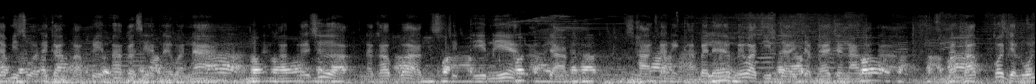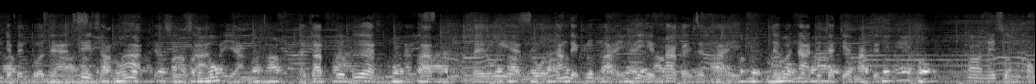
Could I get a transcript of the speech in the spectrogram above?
จะมีส่วนในการปรับเปลี่ยนภาคเกษตรในวันหน้านะครับและเชื่อนะครับว่า 10 ทีมนี้หลังจากผ่านการแข่งขันไปแล้ว ไม่ว่าทีมใดจะแพ้ชนะก็ตามนะครับก็จะล้วนจะเป็นตัวแทนที่สามารถจะสื่อสารไปยังนะครับเพื่อนๆนะครับในโรงเรียนรวมทั้งเด็กรุ่นใหม่ให้เห็นภาพการศึกษาไทยในวันหน้าที่ชัดเจนมากขึ้น ก็ในส่วนของ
